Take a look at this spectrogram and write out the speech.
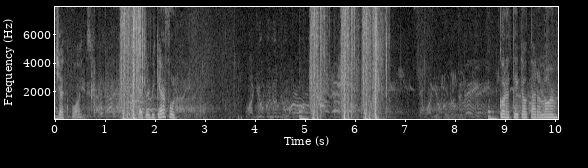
Checkpoint. Better be careful. Gotta take out that alarm.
